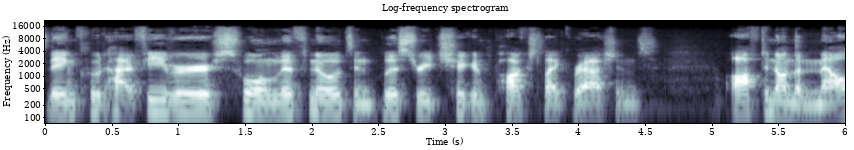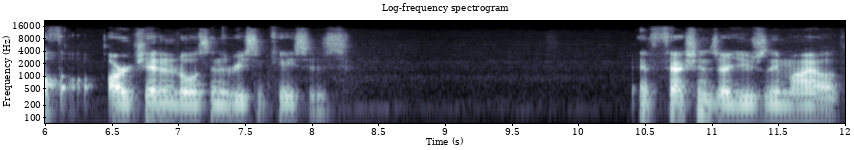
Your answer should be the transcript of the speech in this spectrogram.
they include high fever, swollen lymph nodes, and blistery chicken pox like rations, often on the mouth or genitals in the recent cases. Infections are usually mild.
